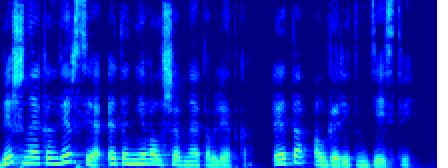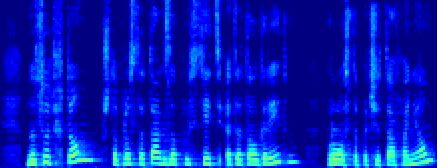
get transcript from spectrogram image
Бешеная конверсия – это не волшебная таблетка, это алгоритм действий. Но суть в том, что просто так запустить этот алгоритм, просто почитав о нем,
